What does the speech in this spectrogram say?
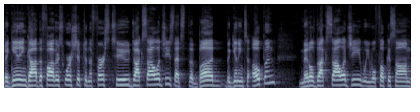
Beginning, God the Father's worshipped in the first two doxologies. That's the bud beginning to open. Middle doxology, we will focus on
